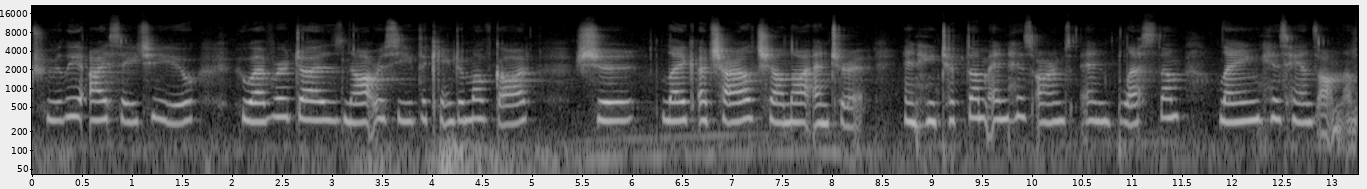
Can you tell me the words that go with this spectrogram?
Truly I say to you, whoever does not receive the kingdom of God should like a child shall not enter it. And he took them in his arms and blessed them, laying his hands on them.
